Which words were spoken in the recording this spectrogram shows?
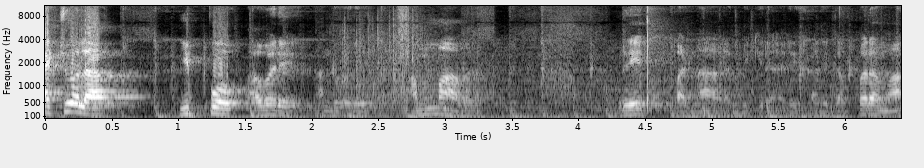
ஆக்சுவலாக இப்போது அவர் அந்த ஒரு அம்மாவை ரேப் பண்ண ஆரம்பிக்கிறாரு. அதுக்கப்புறமா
